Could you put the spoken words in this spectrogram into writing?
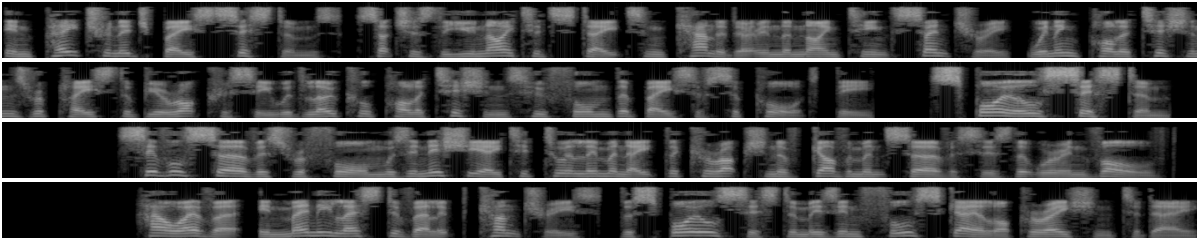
In patronage-based systems, such as the United States and Canada in the 19th century, winning politicians replaced the bureaucracy with local politicians who formed the base of support. The spoils system Civil service reform was initiated to eliminate the corruption of government services that were involved. However, in many less developed countries, the spoils system is in full-scale operation today.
